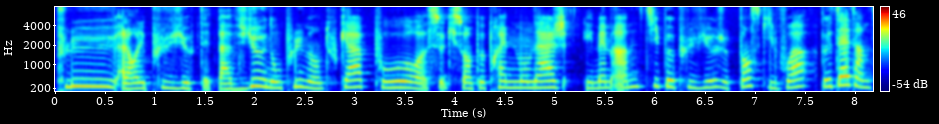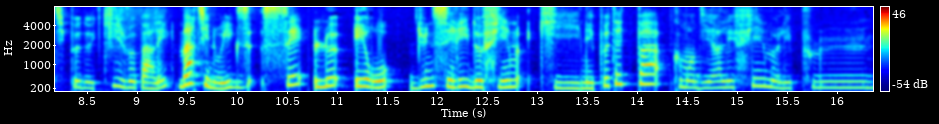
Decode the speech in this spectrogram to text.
plus, alors les plus vieux, peut-être pas vieux non plus, mais en tout cas pour ceux qui sont à peu près de mon âge et même un petit peu plus vieux, je pense qu'ils voient peut-être un petit peu de qui je veux parler. Martin Wiggs, c'est le héros d'une série de films qui n'est peut-être pas, comment dire, les films les plus...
